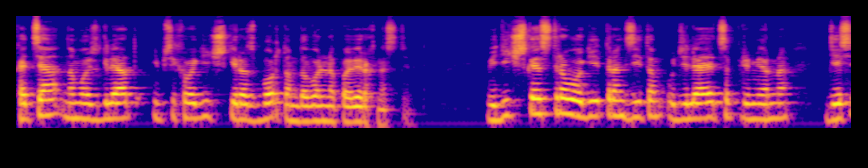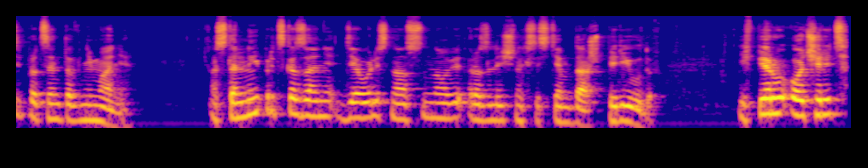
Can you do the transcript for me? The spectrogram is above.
Хотя, на мой взгляд, и психологический разбор там довольно поверхностен. В ведической астрологии транзитам уделяется примерно 10% внимания. Остальные предсказания делались на основе различных систем Даш, периодов. И в первую очередь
